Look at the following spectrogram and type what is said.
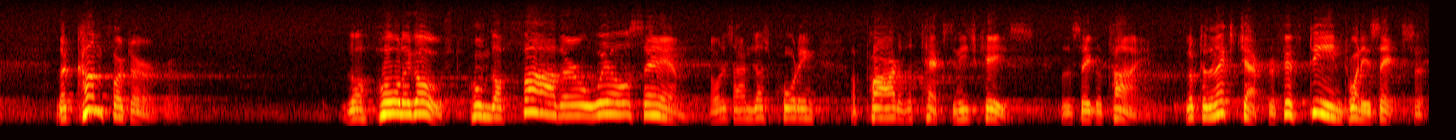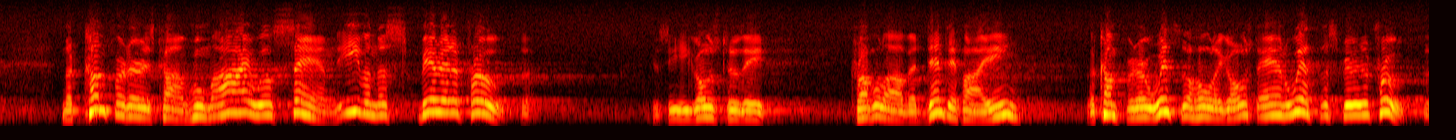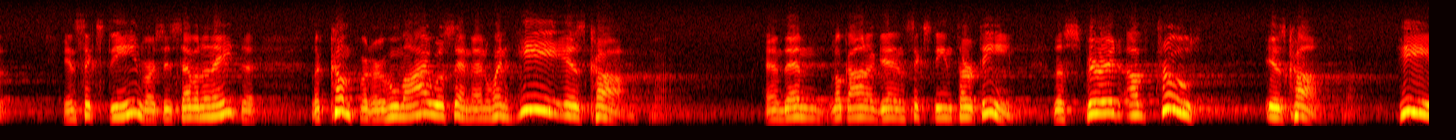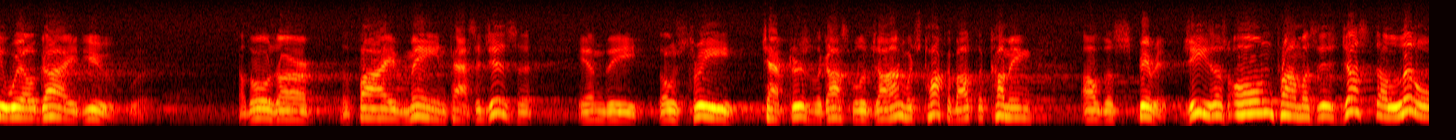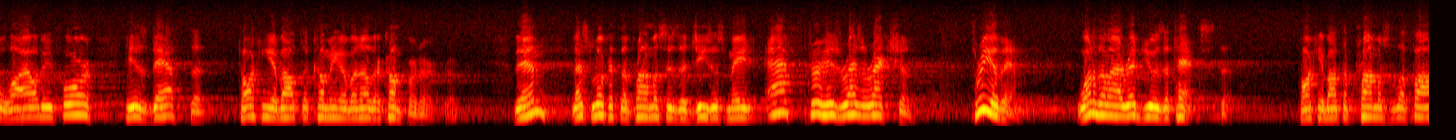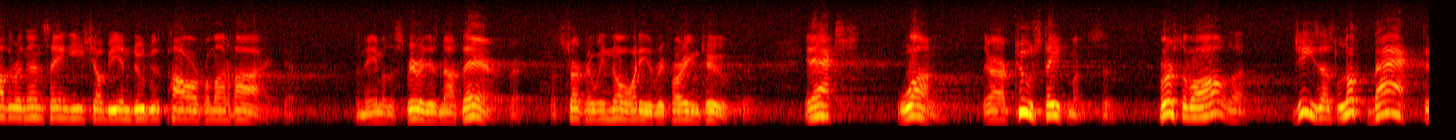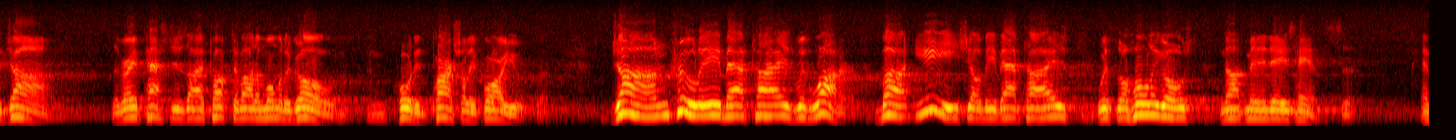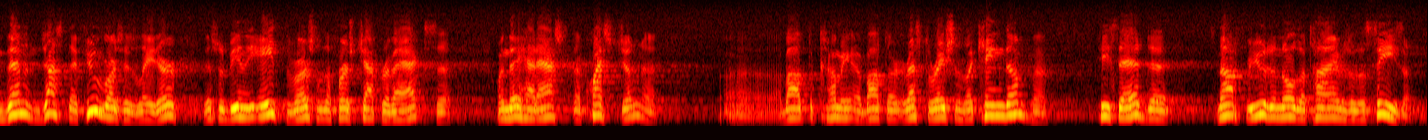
The Comforter, the Holy Ghost, whom the Father will send. Notice I'm just quoting a part of the text in each case for the sake of time. Look to the next chapter, 1526. The Comforter is come, whom I will send, even the Spirit of truth. You see, he goes to the trouble of identifying the Comforter with the Holy Ghost and with the Spirit of truth. In 16, verses 7 and 8, the, the Comforter whom I will send, and when he is come, and then look on again, 16, 13, the Spirit of truth is come. He will guide you now, those are the five main passages uh, in the, those three chapters of the Gospel of John which talk about the coming of the Spirit. Jesus' own promises just a little while before his death, uh, talking about the coming of another Comforter. Then, let's look at the promises that Jesus made after his resurrection. Three of them. One of them I read to you as a text, uh, talking about the promise of the Father and then saying, He shall be endued with power from on high. The name of the Spirit is not there, but certainly we know what he's referring to. In Acts 1, there are two statements. First of all, uh, Jesus looked back to John, the very passages I talked about a moment ago and quoted partially for you. John truly baptized with water, but ye shall be baptized with the Holy Ghost not many days hence. And then just a few verses later, this would be in the eighth verse of the first chapter of Acts, uh, when they had asked a question uh, uh, about the coming, about the restoration of the kingdom, uh, he said, uh, "It's not for you to know the times or the seasons."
